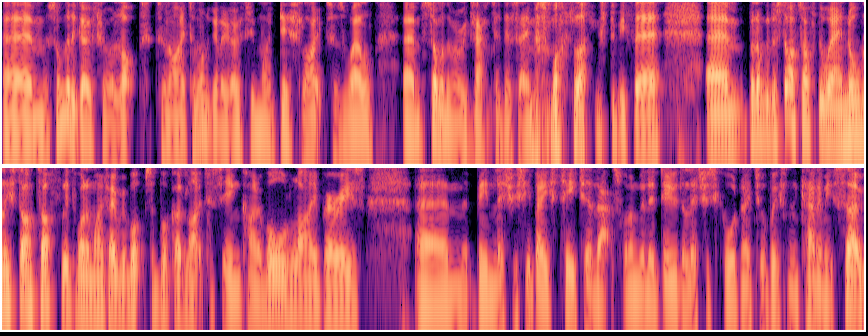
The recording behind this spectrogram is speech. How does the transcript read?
Um, so I'm going to go through a lot tonight. I'm going to go through my dislikes as well. Um, some of them are exactly the same as my likes, to be fair. Um, but I'm going to start off the way I normally start off with one of my favourite books, a book I'd like to see in kind of all libraries. Um, being literacy based teacher, that's what I'm going to do. The literacy coordinator of Wigston Academy. So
